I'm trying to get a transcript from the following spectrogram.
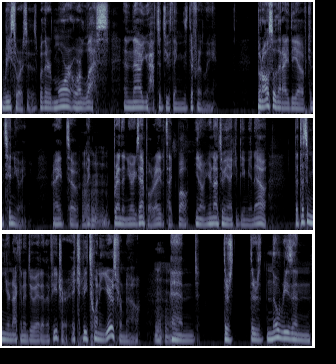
resources, whether more or less, and now you have to do things differently. But also that idea of continuing, right? So, like mm-hmm. Brandon, your example, right? It's like, well, you know, you're not doing academia now that doesn't mean you're not going to do it in the future. It could be 20 years from now. Mm-hmm. And there's there's no reason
